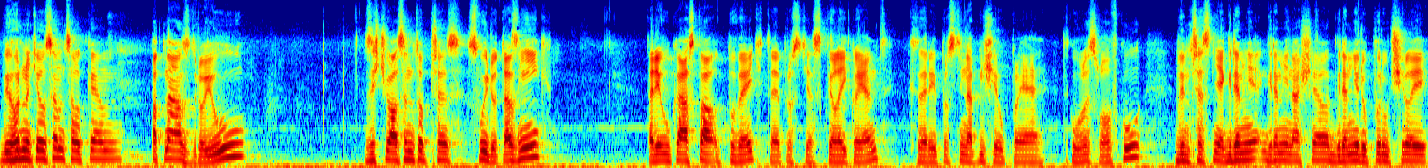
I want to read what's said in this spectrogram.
Vyhodnotil jsem celkem 15 zdrojů, zjišťoval jsem to přes svůj dotazník. Tady ukázková odpověď, to je prostě skvělý klient, který prostě napíše úplně takovouhle slovku. Vím přesně, kde mě, kde mě našel, kde mě doporučili,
